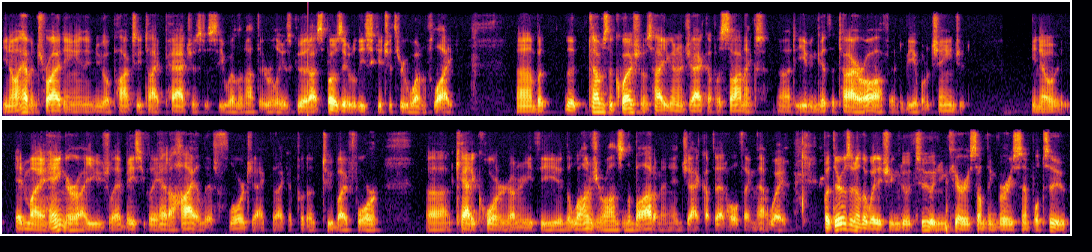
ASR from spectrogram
You know, I haven't tried any the new epoxy type patches to see whether or not they're really as good. I suppose they would at least get you through one flight. Uh, but the comes the question is how you're going to jack up a Sonex uh, to even get the tire off and to be able to change it. You know, in my hangar, I usually I basically had a high lift floor jack that I could put a two by four uh, caddy corner underneath the the longerons in the bottom and, and jack up that whole thing that way. But there is another way that you can do it too, and you can carry something very simple too.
